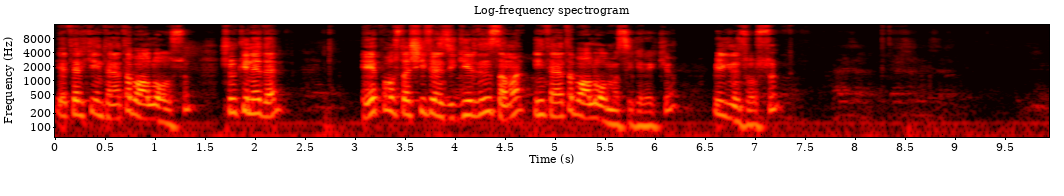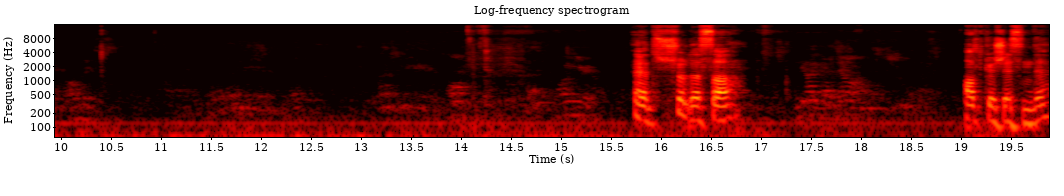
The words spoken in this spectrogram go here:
Yeter ki internete bağlı olsun. Çünkü neden? E-posta şifrenizi girdiğiniz zaman internete bağlı olması gerekiyor. Bilginiz olsun. Evet şurada sağ alt köşesinde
